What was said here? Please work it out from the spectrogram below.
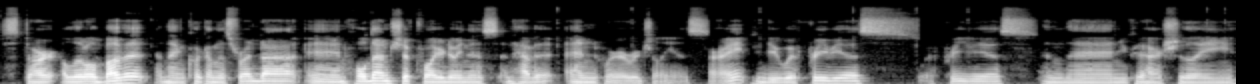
start a little above it and then click on this red dot and hold down shift while you're doing this and have it end where it originally is. All right, you can do with previous, with previous, and then you could actually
